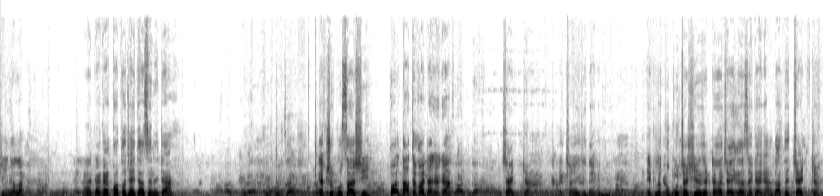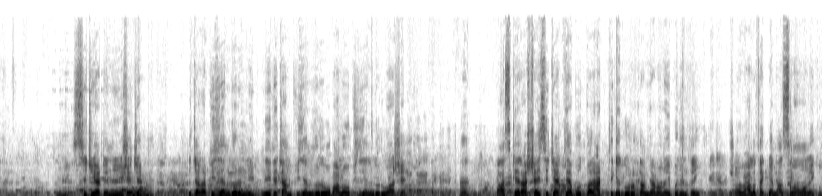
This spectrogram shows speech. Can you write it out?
সিঙ্গালা কাকা, কত চাইতে আছেন এটা? একশো পঁচাশি। দাঁতে কয়টা কাকা? চারটা। আচ্ছা এই যে দেখেন, এক লক্ষ পঁচাশি হাজার টাকা চাইতে আছে কাকা দাঁতের চারটা। সিটি হাটে নিয়ে এসেছে। তো যারা ফিজিয়ান গরু নিতে চান, ফিজিয়ান গরুও ভালো, ফিজিয়ান গরু আসে। হ্যাঁ আজকে রাজশাহী সিটি হাট থেকে বুধবার হাট থেকে গরুর দাম জানানো এই পর্যন্তই। সবাই ভালো থাকবেন, আসসালামু আলাইকুম।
